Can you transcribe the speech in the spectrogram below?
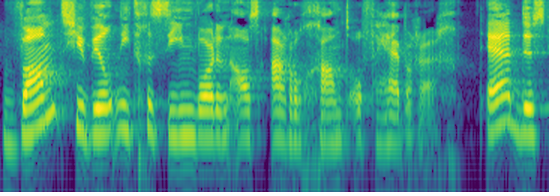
want je wilt niet gezien worden als arrogant of hebberig. Hè? Dus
